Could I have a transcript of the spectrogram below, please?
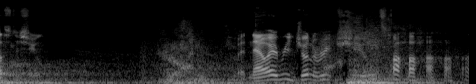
Lost a shield. But now I regenerate shields. Ha ha ha ha ha.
